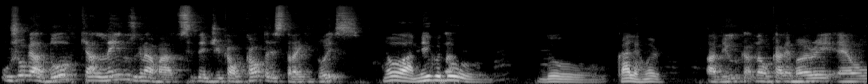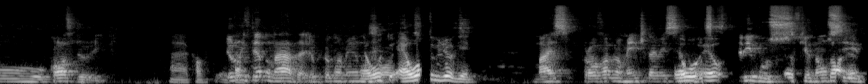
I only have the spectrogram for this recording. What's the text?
O jogador que, além dos gramados, se dedica ao Counter-Strike 2. O amigo do, do Kyler Murray. Amigo do, não, o Kyler Murray é o Call of Duty. Ah, eu não entendo nada, eu pelo menos é outro, é outro videogame. Mas provavelmente devem ser eu, eu, tribos eu, que não se.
